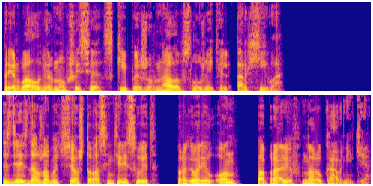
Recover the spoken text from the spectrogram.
прервал вернувшийся с кипой журналов служитель архива. «Здесь должно быть все, что вас интересует», — проговорил он, поправив на рукавнике.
